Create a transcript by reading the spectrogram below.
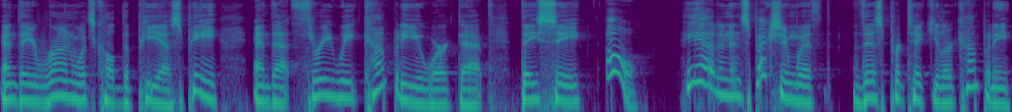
and they run what's called the PSP and that 3-week company you worked at, they see, "Oh, he had an inspection with this particular company,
